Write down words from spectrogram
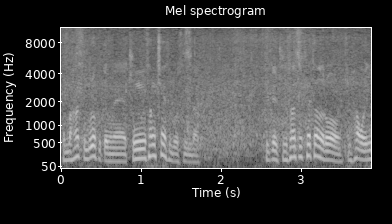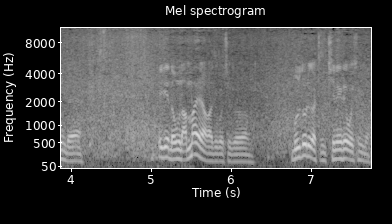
금방 한수 물었기 때문에 중상층에서 물었습니다. 그때 중상층 패턴으로 지금 하고 있는데 이게 너무 난말이라 가지고 지금 물돌이가 지금 진행되고 있습니다.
